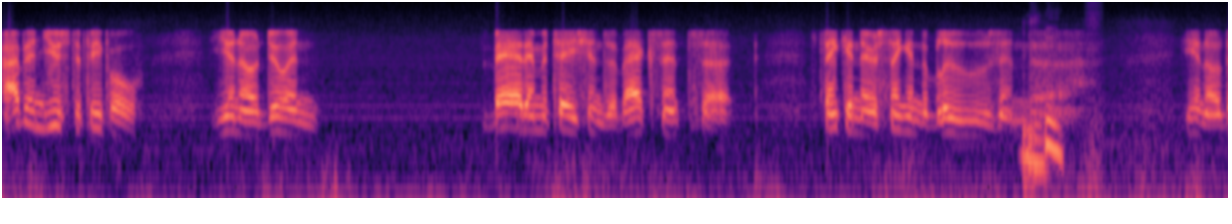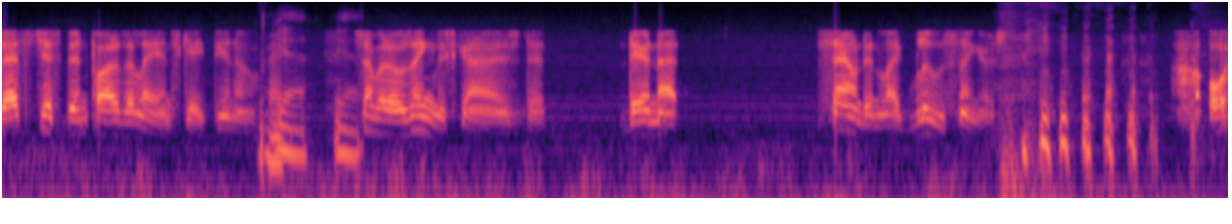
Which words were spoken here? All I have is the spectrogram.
I've been used to people, you know, doing imitations of accents, uh, thinking they're singing the blues, and uh, you know, that's just been part of the landscape. You know, Right. yeah, yeah. yeah. some of those English guys that they're not, sounding like blues singers, or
